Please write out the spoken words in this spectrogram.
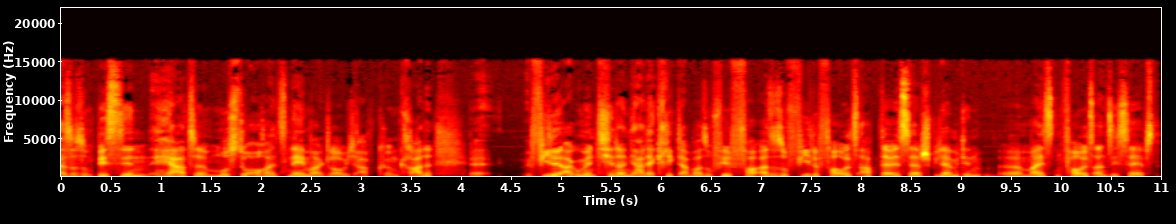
Also so ein bisschen Härte musst du auch als Neymar, glaube ich, abkümmern. Gerade, äh, viele argumentieren dann, ja, der kriegt aber so viel, also so viele Fouls ab, der ist der Spieler mit den äh, meisten Fouls an sich selbst.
